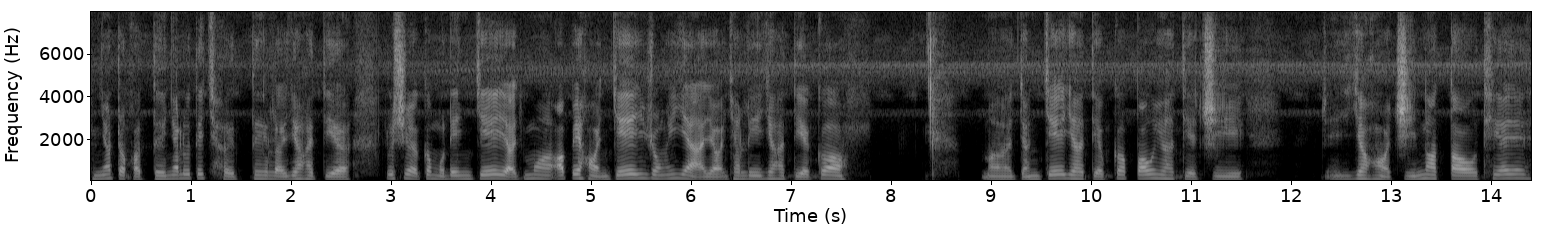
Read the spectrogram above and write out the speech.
nhớ cho họ từ nhớ lúc tới chờ từ là do hai tiề lúc xưa có một đêm chế giờ mua ở bên hòn chế trong ý giả giờ cho ly do hai tiề có mà chẳng chế giờ tiệp có bao giờ tiệp chỉ giờ họ chỉ nó tàu thế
